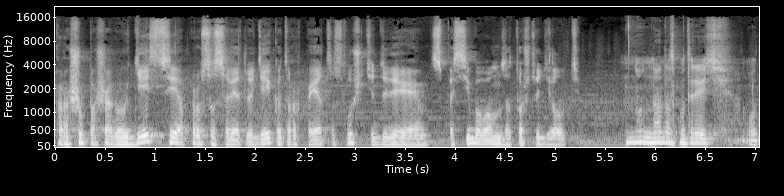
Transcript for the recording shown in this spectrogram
прошу пошаговых действий, а просто совет людей, которых приятно слушать и доверяем. Спасибо вам за то, что делаете. Ну, надо смотреть, вот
